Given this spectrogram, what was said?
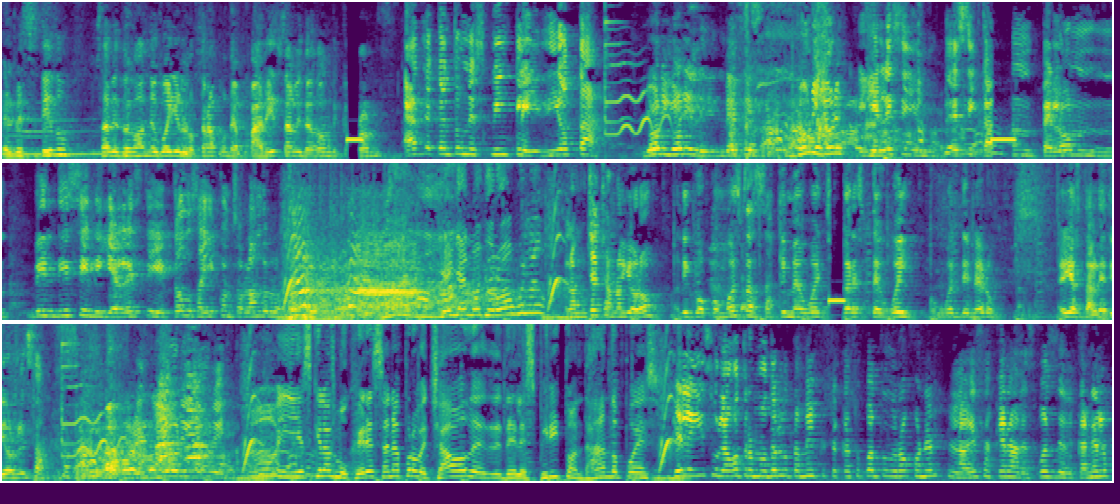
el vestido, ¿sabes de dónde, güey? Lo trajo de París, ¿sabes de dónde, cabrón? Haz de cuenta un escuincle, idiota. Llori, llori, el imbécil. Llori, llori. Y el ese, ese cabrón, pelón, Vin Diesel y el este, todos allí consolándolo. Ay, ¿y ella no lloró, abuela? La muchacha no lloró. Dijo, como estás aquí me voy a chingar este güey con buen dinero. Ella hasta le dio risa. No, y es que las mujeres se han aprovechado de- de- del espíritu andando, pues. ¿Qué le hizo la otra modelo también que se casó? ¿Cuánto duró con él? La esa que era después del Canelo.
